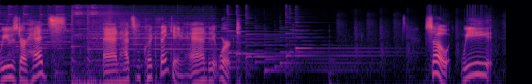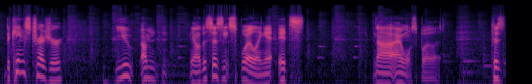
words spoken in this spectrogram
We used our heads and had some quick thinking, and it worked. So, we, the King's Treasure, you, um, you know, this isn't spoiling it, it's, nah, I won't spoil it. Because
